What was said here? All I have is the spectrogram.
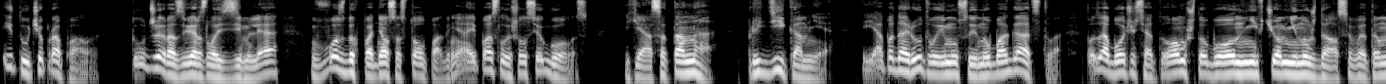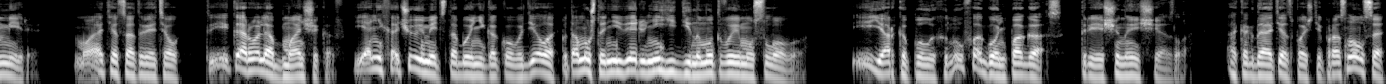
и туча пропала. Тут же разверзлась земля, в воздух поднялся столб огня и послышался голос. «Я сатана, приди ко мне, я подарю твоему сыну богатство, позабочусь о том, чтобы он ни в чем не нуждался в этом мире». Мой отец ответил, «Ты король обманщиков, я не хочу иметь с тобой никакого дела, потому что не верю ни единому твоему слову». И ярко полыхнув, огонь погас, трещина исчезла. А когда отец почти проснулся,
